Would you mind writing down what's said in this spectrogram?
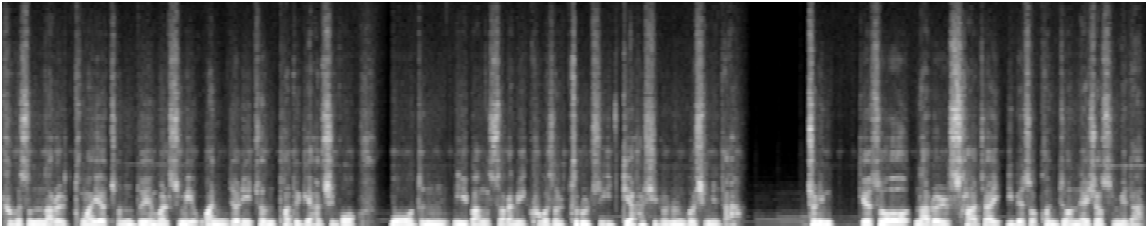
그것은 나를 통하여 전도의 말씀이 완전히 전파되게 하시고 모든 이방 사람이 그것을 들을 수 있게 하시려는 것입니다. 주님께서 나를 사자의 입에서 건져내셨습니다.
